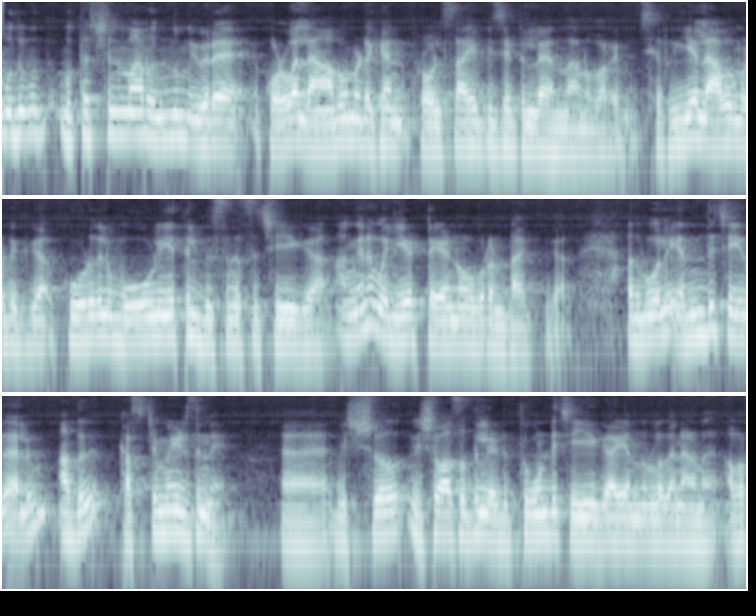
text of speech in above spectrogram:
മുതു മുത്തശ്ശന്മാരൊന്നും ഇവരെ കൊള്ള ലാഭമെടുക്കാൻ പ്രോത്സാഹിപ്പിച്ചിട്ടില്ല എന്നാണ് പറയുന്നത്. ചെറിയ ലാഭമെടുക്കുക കൂടുതൽ വോളിയത്തിൽ ബിസിനസ് ചെയ്യുക അങ്ങനെ വലിയ ടേൺ ഓവർ ഉണ്ടാക്കുക. അതുപോലെ എന്ത് ചെയ്താലും അത് കസ്റ്റമേഴ്സിനെ വിശ്വ വിശ്വാസത്തിൽ എടുത്തുകൊണ്ട് ചെയ്യുക എന്നുള്ളതിനാണ് അവർ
